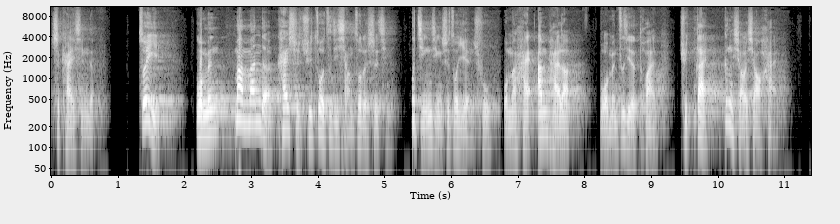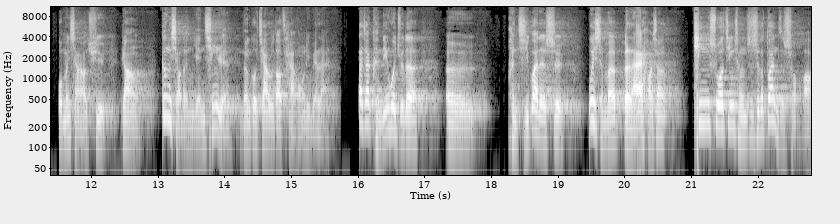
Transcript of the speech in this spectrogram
是开心的。所以，我们慢慢的开始去做自己想做的事情，不仅仅是做演出，我们还安排了。我们自己的团去带更小的小孩，我们想要去让更小的年轻人能够加入到彩虹里面来。大家肯定会觉得，呃，很奇怪的是，为什么本来好像听说金承志是个段子手啊，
